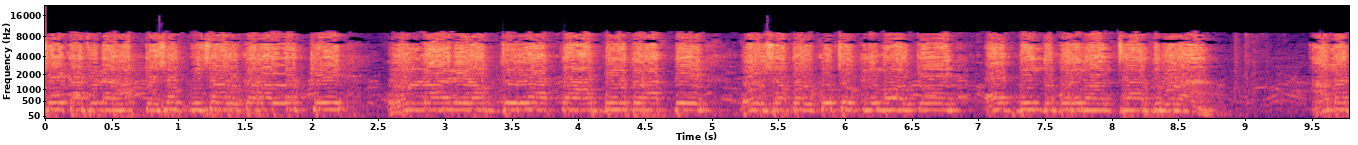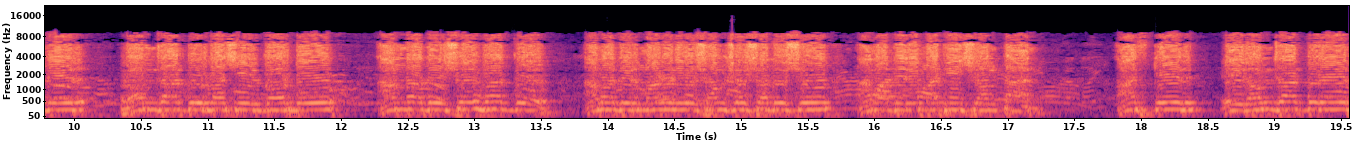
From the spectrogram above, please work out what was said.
শেখ হাসিনার হাতকে শক্তিশালী করার লক্ষ্যে, উন্নয়নের অগ্রযাত্রা অব্যাহত রাখতে ওই সকল কুচক্রী মহলকে এক বিন্দু পরিমাণ ছাড় দিব না। আমাদের রমজানপুরবাসীর গর্ব আমাদের সৌভাগ্য, আমাদের মাননীয় সংসদ সদস্য, আমাদের মাটির সন্তান। আজকের এই রমজানপুরের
